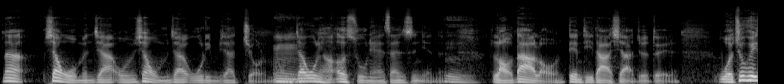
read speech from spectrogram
那像我们家，我们像我们家的屋龄比较久了嘛，我们家屋龄好像二十五年还是三十年的，嗯，老大楼电梯大厦就对了。我就会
